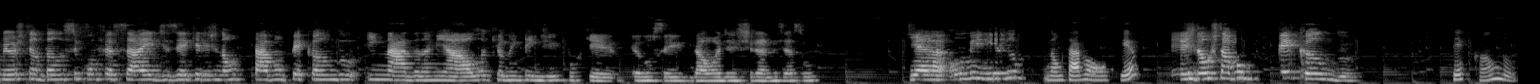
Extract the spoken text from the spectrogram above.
meus tentando se confessar e dizer que eles não estavam pecando em nada na minha aula, que eu não entendi, porque eu não sei da onde eles tiraram esse assunto. Que era um menino, Não estavam o quê? eles não estavam pecando. Pecando?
